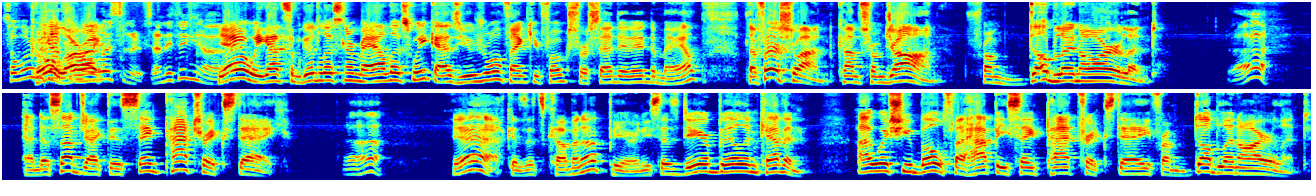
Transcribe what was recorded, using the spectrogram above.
So what Cool, we got from all our right. listeners? Anything? Uh, Yeah, we got some good listener mail this week, as usual. Thank you, folks, for sending in the mail. The first one comes from John from Dublin, Ireland. Ah, And the subject is St. Patrick's Day. uh-huh. Yeah, because it's coming up here. And he says, Dear Bill and Kevin, I wish you both a happy St. Patrick's Day from Dublin, Ireland.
